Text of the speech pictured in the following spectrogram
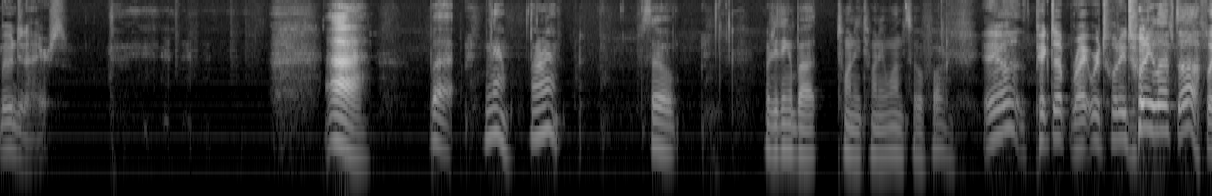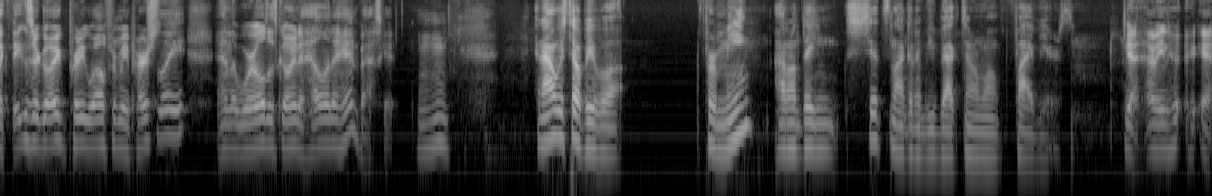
moon deniers. Ah, but yeah. All right. So, what do you think about 2021 so far? You know, picked up right where 2020 left off. Like things are going pretty well for me personally, and the world is going to hell in a handbasket. And I always tell people, for me, I don't think shit's not gonna be back to normal five years. Yeah, I mean, yeah,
